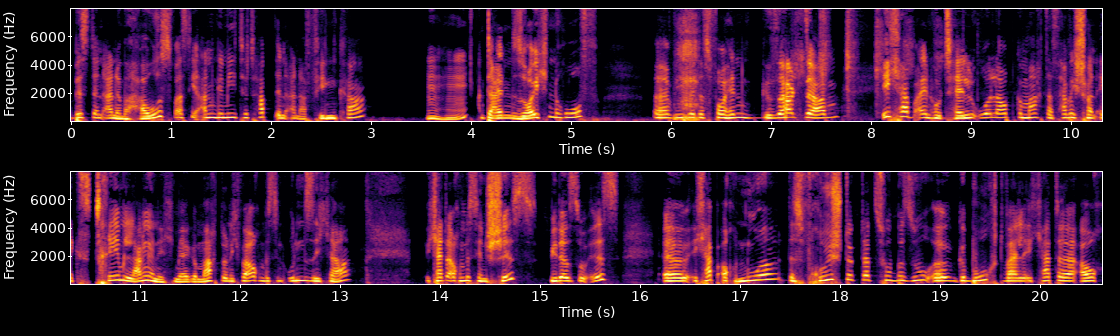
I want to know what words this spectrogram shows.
bist in einem Haus, was ihr angemietet habt, in einer Finca, Mhm. dein Seuchenhof, äh, wie wir das vorhin gesagt haben. Ich habe einen Hotelurlaub gemacht, das habe ich schon extrem lange nicht mehr gemacht und ich war auch ein bisschen unsicher. Ich hatte auch ein bisschen Schiss, wie das so ist. Äh, ich habe auch nur das Frühstück dazu besuch, äh, gebucht, weil ich hatte auch,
